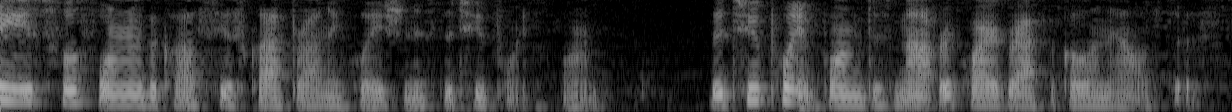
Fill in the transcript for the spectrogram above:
useful form of the Clausius-Clapeyron equation is the two-point form. The two-point form does not require graphical analysis.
